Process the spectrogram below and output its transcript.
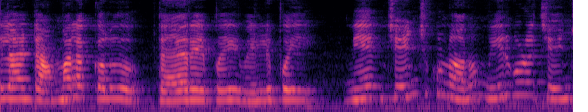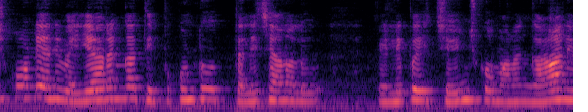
ఇలాంటి అమ్మలక్కలు తయారైపోయి వెళ్ళిపోయి నేను చేయించుకున్నాను మీరు కూడా చేయించుకోండి అని వయ్యారంగా తిప్పుకుంటూ తల్లి ఛానలు వెళ్ళిపోయి చేయించుకోమనంగా అని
